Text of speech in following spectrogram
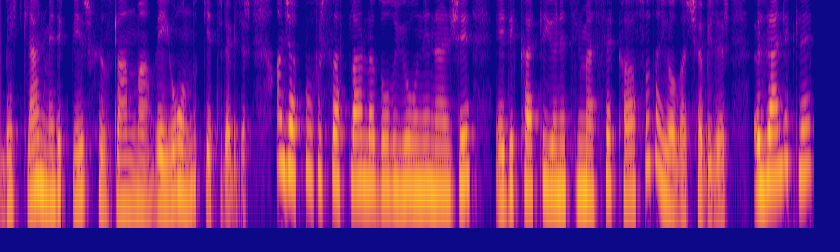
beklenmedik bir hızlanma ve yoğunluk getirebilir. Ancak bu fırsatlarla dolu yoğun enerji e, dikkatli yönetilmezse kaosa da yol açabilir. Özellikle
